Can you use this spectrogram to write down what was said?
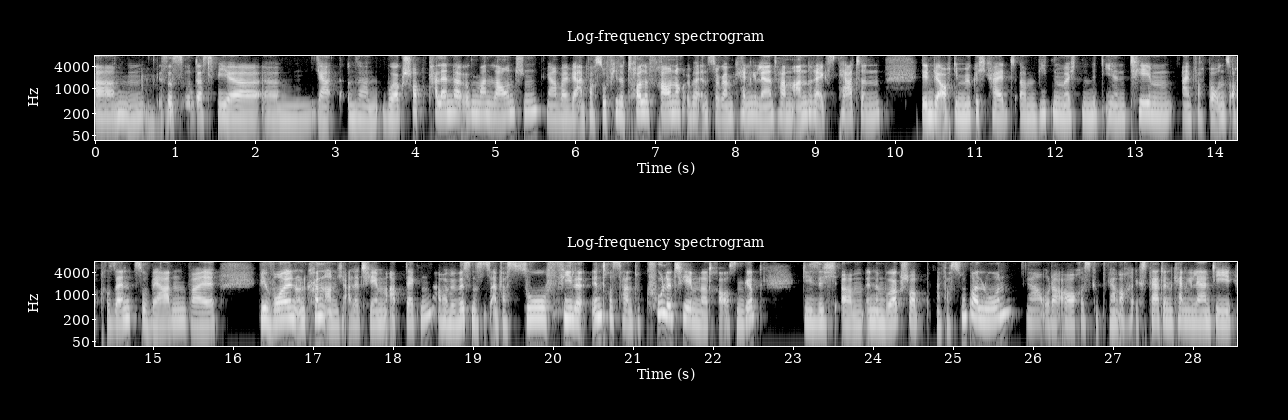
ähm, mhm. ist es so, dass wir ähm, ja unseren Workshop-Kalender irgendwann launchen, ja, weil wir einfach so viele tolle Frauen auch über Instagram kennengelernt haben, andere Expertinnen, denen wir auch die Möglichkeit ähm, bieten möchten, mit ihren Themen einfach bei uns auch präsent zu werden, weil wir wollen und können auch nicht alle Themen abdecken, aber wir wissen, dass es einfach so viele interessante, coole Themen da draußen gibt, die sich ähm, in einem Workshop einfach super lohnen. Ja, oder auch, es gibt, wir haben auch Expertinnen kennengelernt, die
